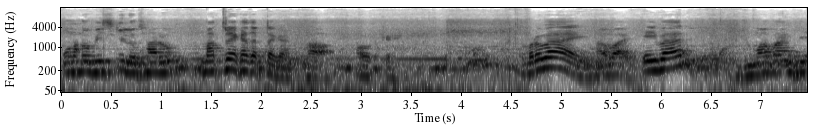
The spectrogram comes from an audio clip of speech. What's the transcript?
পনেরো বিশ কিলো ছাড়ুক। মাত্র এক হাজার টাকা? হ্যাঁ। ওকে। বড় ভাই হ্যাঁ এইবার জুমা পাঙ্কি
